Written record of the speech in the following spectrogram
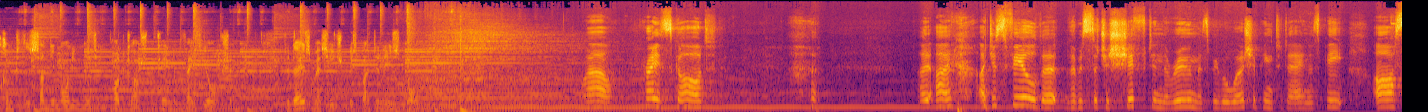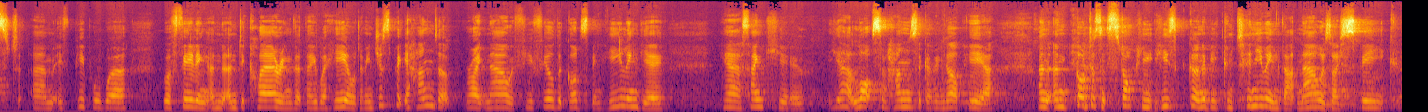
Welcome to the Sunday Morning Meeting podcast from Kingdom Faith Yorkshire. Today's message is by Denise Moore. Wow, praise God. I, I, I just feel that there was such a shift in the room as we were worshipping today, and as Pete asked um, if people were, were feeling and, and declaring that they were healed. I mean, just put your hand up right now if you feel that God's been healing you. Yeah, thank you yeah, lots of hands are going up here. And, and God doesn't stop. He, he's going to be continuing that now as I speak.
